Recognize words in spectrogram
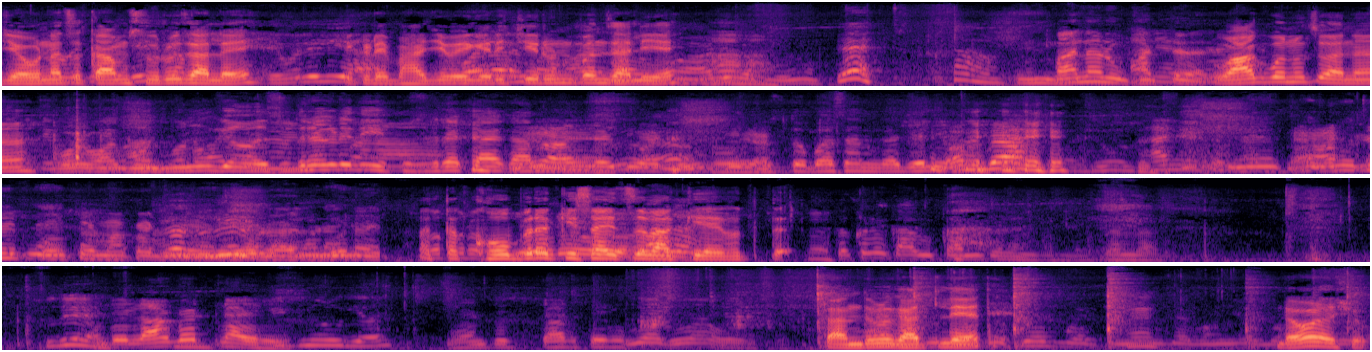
जेवणाचं काम सुरू झालंय. इकडे भाजी वगैरे चिरून पण झाली आहे. फाटर वाघ बनवतो ना म्हणून घ्या दुसऱ्याकडे दे दुसऱ्या काय काम तो बसान गाजली आता खोबरं किसायचं बाकी आहे फक्त. लागत नाही तांदूळ घातले डवळ अशोक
